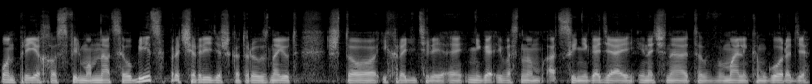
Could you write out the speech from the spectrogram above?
Он приехал с фильмом «Нация убийц» про черлидерш, которые узнают, что их родители, э, и в основном отцы негодяи, и начинают в маленьком городе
